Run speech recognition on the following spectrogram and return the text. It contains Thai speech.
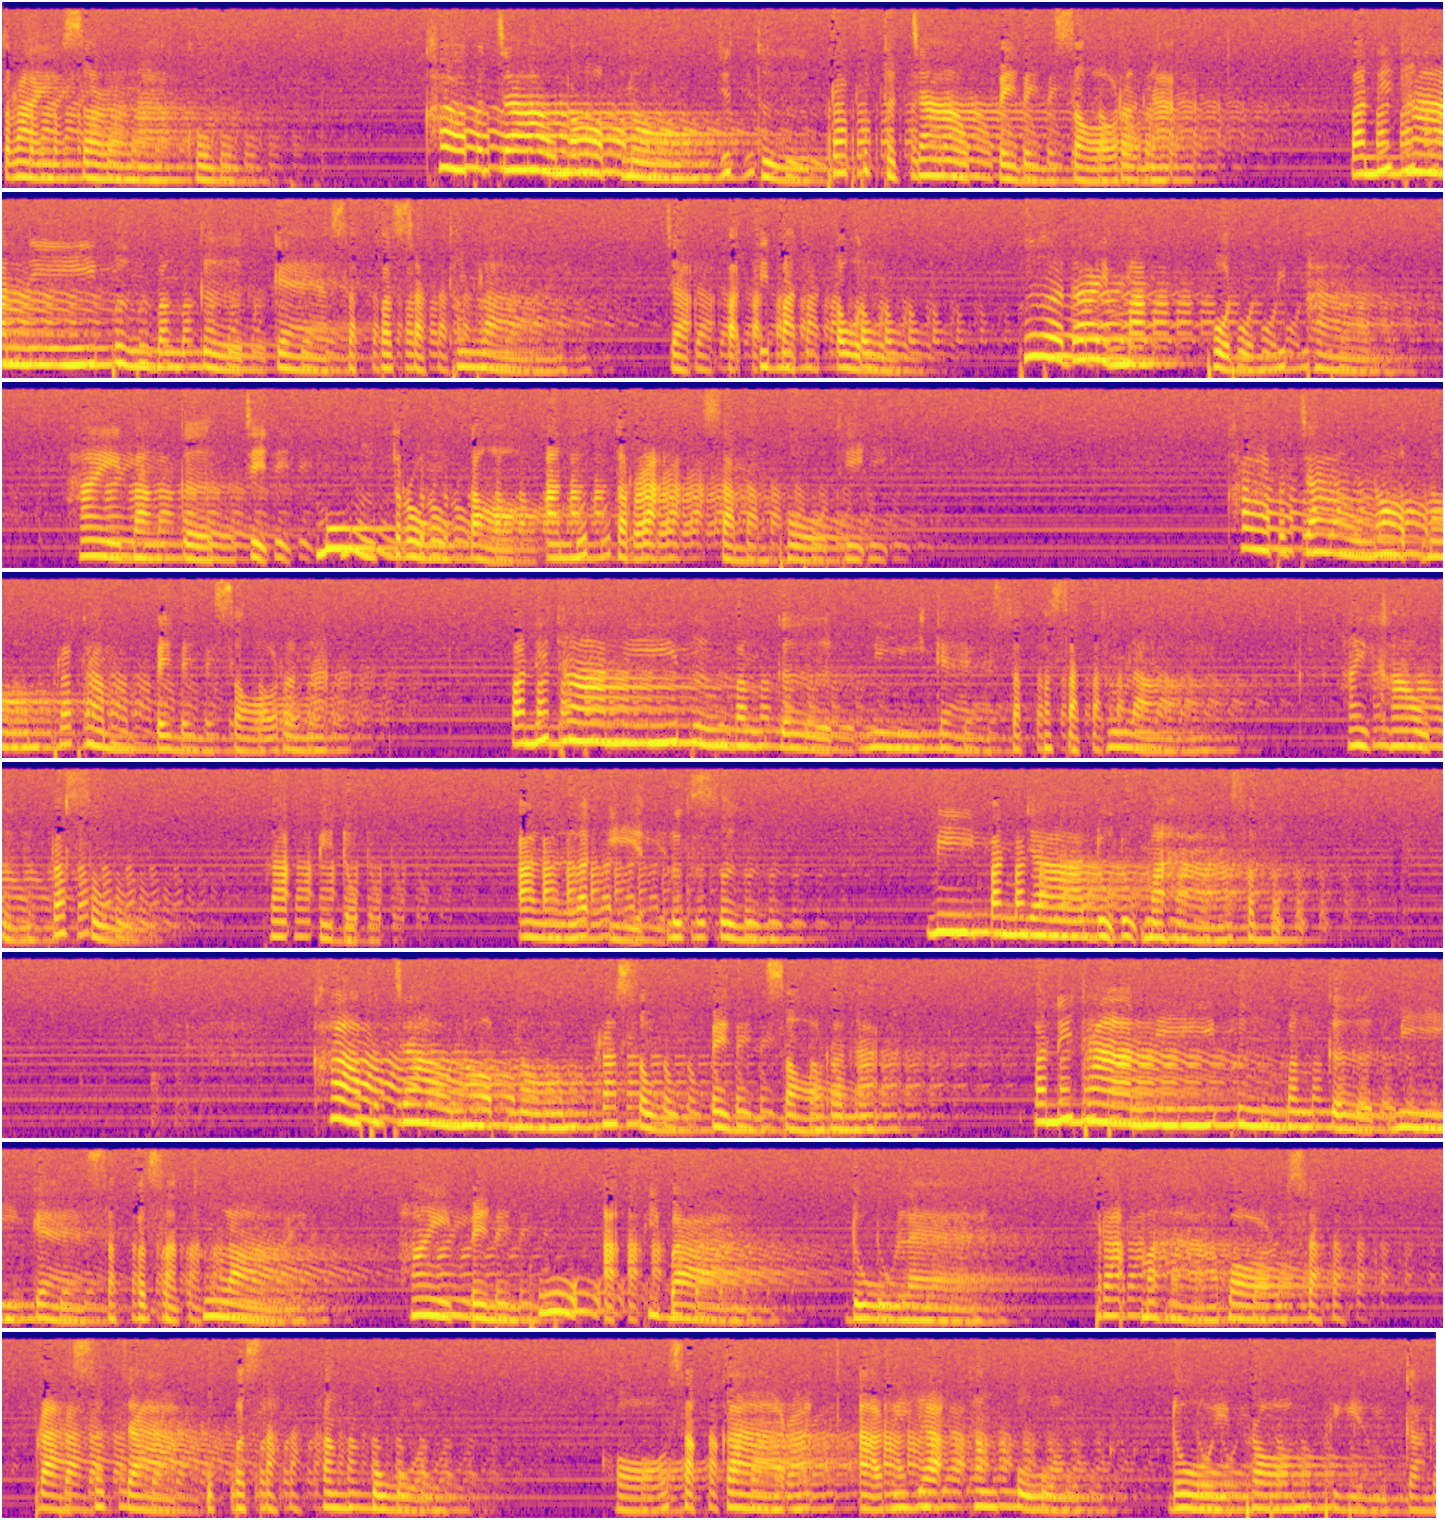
ไตรสรณาคม ข้าพเจ้านอบน้อมยึดถือพระพุทธเจ้าเป็นสรณะ ปณิธานนี้พึงบังเกิดแก่สรรพสัตว์ทั้งหลาย จะปฏิบัติตน เพื่อได้มรรคผลนิพพานให้บังเกิดจิตมุ่งตรงต่ออนุตตรสัมโพธิ ข้าพเจ้านอบน้อมพระ รมเป็นสรณะ ปณิธานนี้พึงบังเกิดมีแก่สรรพสัตว์ทั้งหลาย ให้เข้าถึงพระสูตรพระปิฎกอันละเอียดลึกซึ้งมีปัญญาดุจมหาสมุทรข้าพเจ้านอบน้อมพระสงฆ์เป็นสรณะ ปณิธานนี้พึงบังเกิดมีแก่สรรพสัตว์ทั้งหลาย ให้เป็นผู้อภิบาล ดูแล พระมหาบริษัทปราศจากอุปสรรคทั้งปวง ขอสักการะอริยะทั้งปวง โดยพร้อมเพรียงกัน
